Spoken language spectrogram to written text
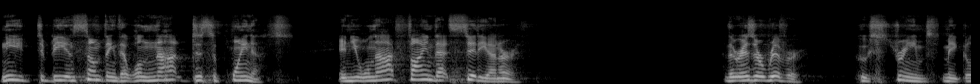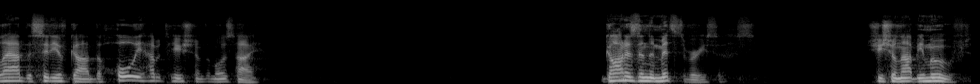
need to be in something that will not disappoint us. And you will not find that city on earth. There is a river whose streams make glad the city of God, the holy habitation of the Most High. God is in the midst of her, he says. She shall not be moved.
